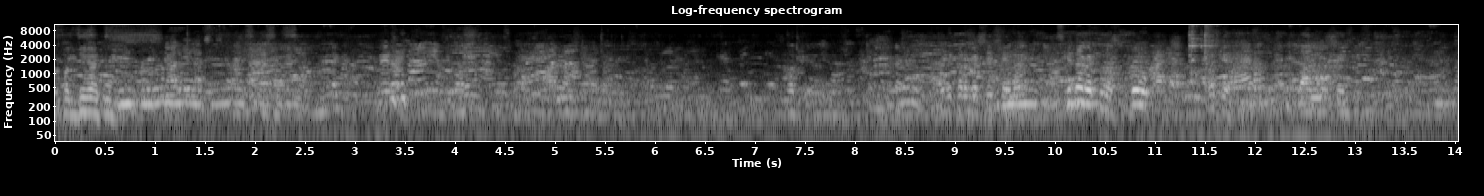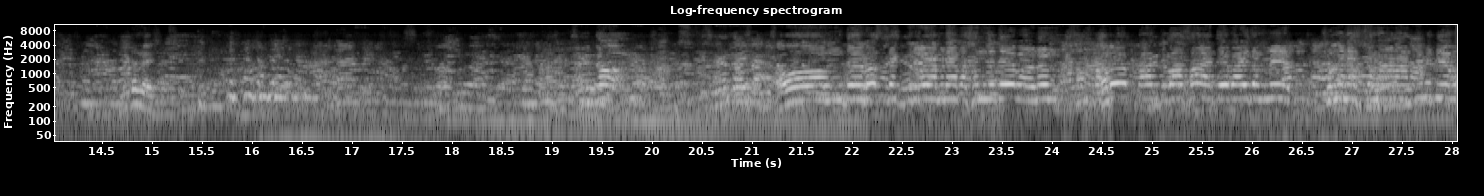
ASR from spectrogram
సుప్రీనాథ ఉత్తరే శుభకర్మ ఇక్కడ పెట్టేసేనా కింద పెట్టు ఓకే దాన్ని పెట్టేసి మిడల్ వేసేసి ఓం దేవస్య గృహమనే వసంత దేవానం భవే పార్థివాసాయ దేవాయుధం మే సుమన సమానాతిమి దేవ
